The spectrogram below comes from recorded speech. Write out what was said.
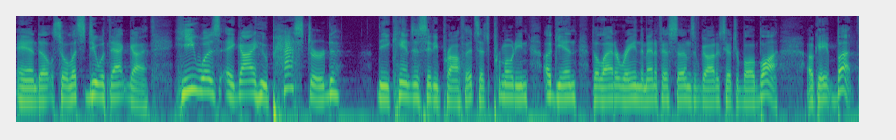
And uh, so let's deal with that guy. He was a guy who pastored the Kansas City prophets. That's promoting, again, the latter rain, the manifest sons of God, etc., blah, blah, blah. Okay, but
